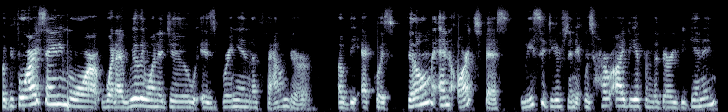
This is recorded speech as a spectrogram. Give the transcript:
But before I say any more, what I really want to do is bring in the founder of the Equus Film and Arts Fest, Lisa Diersen. It was her idea from the very beginning,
